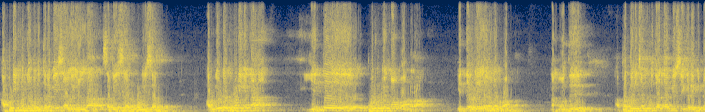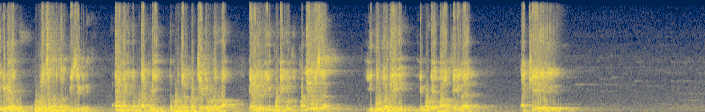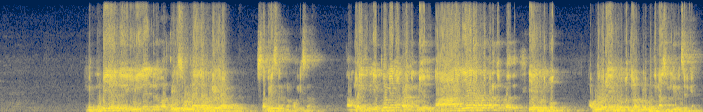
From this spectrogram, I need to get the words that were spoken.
அப்படிப்பட்ட ஒரு திறமைசாலிகள் தான் சபீர் சார் மொழி சாரும். அவங்ககிட்ட போனீங்கன்னா எந்த பொருள் வேணாலும் வாங்கலாம் எந்த விலையில வேணாலும் வாங்கலாம். நம்ம வந்து பத்து லட்சம் கொடுத்தா தான் மியூசிக் கிடைக்கும்னு கிடையாது. ஒரு லட்சம் கொடுத்தாலும் மியூசிக் கிடைக்கும். ஆனா எனக்கு இந்த படம் இப்படி இந்த படத்துல பட்ஜெட் இவ்வளவுதான் எனக்கு நீங்கள் நீங்க பண்ணி கொடுங்க. பண்ணிடுவோம் சார் இதுவரை என்னுடைய வாழ்க்கையில நான் கேள்வி எனக்கு முடியாது இல்லைன்ற வார்த்தையை சொல்லாத ஒரே ஆள் சபேஸ்வரன் முரளி சார் அவங்க லைஃப் எப்பவுமே நான் மறக்க முடியாது. நான் இல்லைன்னா கூட மறக்க கூடாது என் குடும்பம். அவ்வளவு தூரம் என் குடும்பத்தில் அவங்கள பத்தி நான் சொல்லி வச்சிருக்கேன்.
